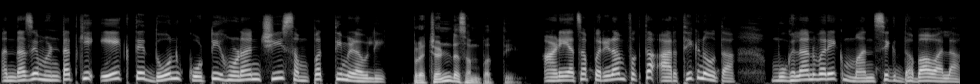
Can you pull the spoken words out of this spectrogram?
अंदाजे म्हणतात की एक ते दोन कोटी होणांची संपत्ती मिळवली. प्रचंड संपत्ती. आणि याचा परिणाम फक्त आर्थिक नव्हता मुघलांवर एक मानसिक दबाव आला.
